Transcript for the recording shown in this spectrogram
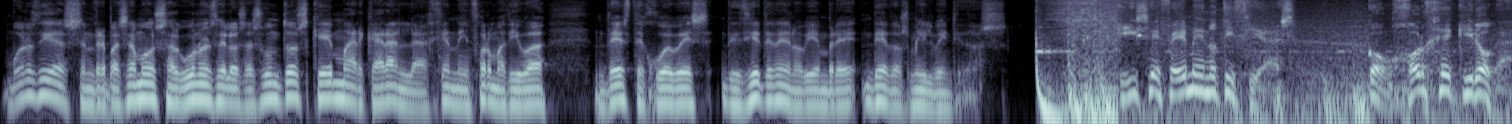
Buenos días. Repasamos algunos de los asuntos que marcarán la agenda informativa de este jueves 17 de noviembre de 2022. ISFM Noticias con Jorge Quiroga.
